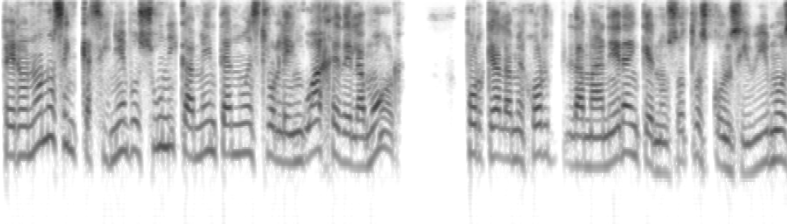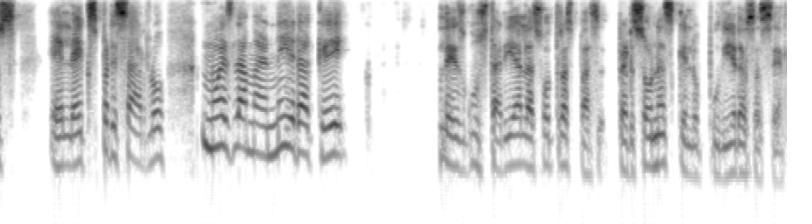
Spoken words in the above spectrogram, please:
Pero no nos encasiñemos únicamente a nuestro lenguaje del amor, porque a lo mejor la manera en que nosotros concibimos el expresarlo no es la manera que les gustaría a las otras personas que lo pudieras hacer.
